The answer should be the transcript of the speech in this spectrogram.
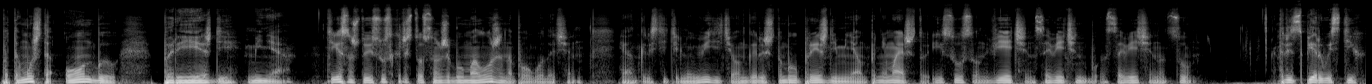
потому что он был прежде меня». Интересно, что Иисус Христос, он же был моложе на полгода, чем Иоанн Креститель. Но увидите, он говорит, что он был прежде меня. Он понимает, что Иисус, он вечен, совечен, совечен Отцу. 31 стих.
